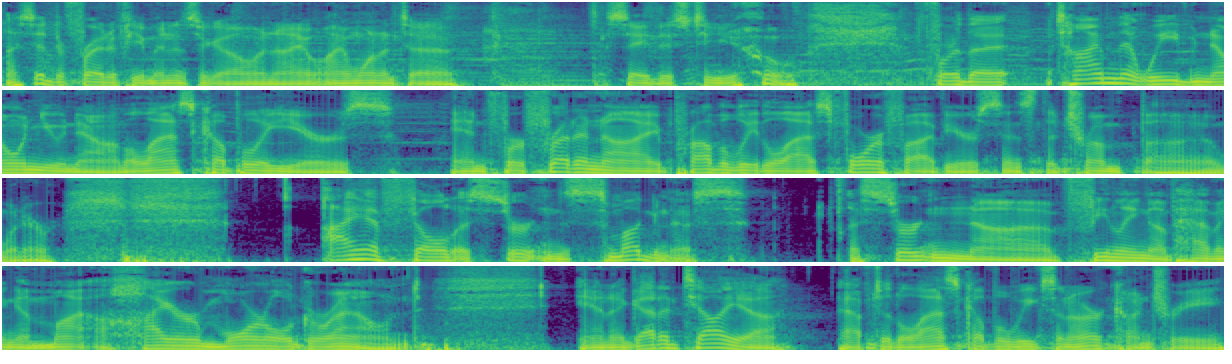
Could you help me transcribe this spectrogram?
I said to Fred a few minutes ago, and I, I wanted to say this to you. For the time that we've known you now, the last couple of years, and for Fred and I, probably the last four or five years since the Trump, uh, whatever, I have felt a certain smugness, a certain uh, feeling of having a, a higher moral ground. And I got to tell you, after the last couple of weeks in our country,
